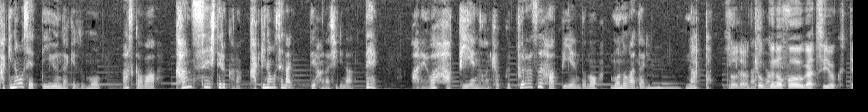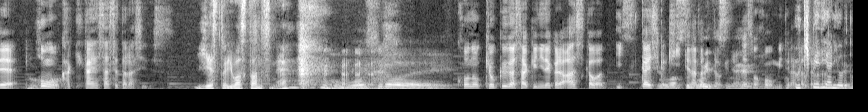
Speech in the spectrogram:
書き直せって言うんだけれども、アスカは完成してるから書き直せないっていう話になって、あれはハッピーエンドの曲、プラスハッピーエンドの物語になったっていうそうだ、話なんです。曲の方が強くてうん、本を書き換えさせたらしいです。イエスと言わせたんですね。面白い。この曲が先に、だから、アスカは一回しか聴いてなかったわけだよね。その本を見てなかったから。ウキペディアによると。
